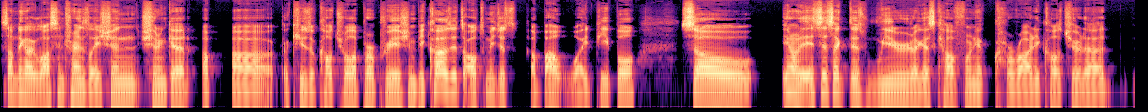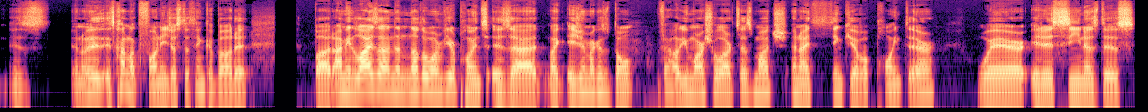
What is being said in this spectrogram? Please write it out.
something like Lost in Translation shouldn't get uh, accused of cultural appropriation because it's ultimately just about white people. So, you know, it's just like this weird, I guess, California karate culture that is, you know, it's kind of like funny just to think about it. But I mean, Liza, another one of your points is that like Asian Americans don't value martial arts as much, and I think you have a point there where it is seen as this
